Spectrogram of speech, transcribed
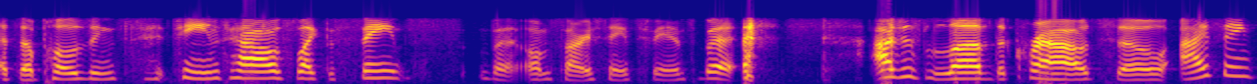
at the opposing t- team's house like the Saints but oh, I'm sorry Saints fans but I just love the crowd. So I think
